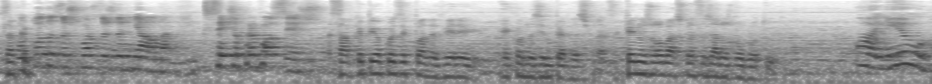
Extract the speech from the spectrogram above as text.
Sabe com que- todas as forças da minha alma, que seja para vocês. Sabe que a pior coisa que pode haver é, é quando a gente perde a esperança. Quem nos rouba a esperança já nos roubou tudo. Olha, eu,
